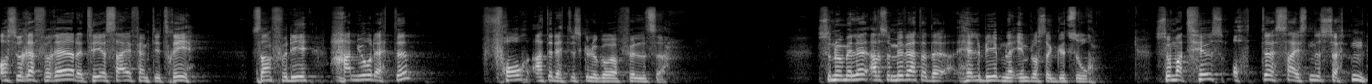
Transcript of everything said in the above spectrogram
Og så refererer det til Isaiah 53. Fordi han gjorde dette for at dette skulle gå i oppfyllelse. Så vi, altså, vi, vet at det, hele Bibelen er innblåst av Guds ord. Så Matteus 8, 16-17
